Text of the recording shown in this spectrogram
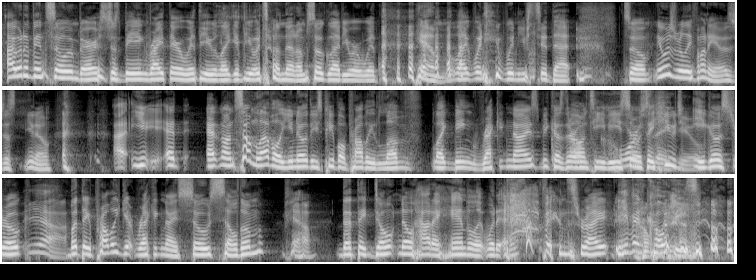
I would have been so embarrassed just being right there with you. Like if you had done that, I'm so glad you were with him. like when you when you did that. So it was really funny. It was just you know, I, you, at, at on some level, you know, these people probably love like being recognized because they're Of on TV. So it's a huge do. ego stroke. Yeah. But they probably get recognized so seldom yeah. That they don't know how to handle it when it happens, right? Even oh Kopi,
